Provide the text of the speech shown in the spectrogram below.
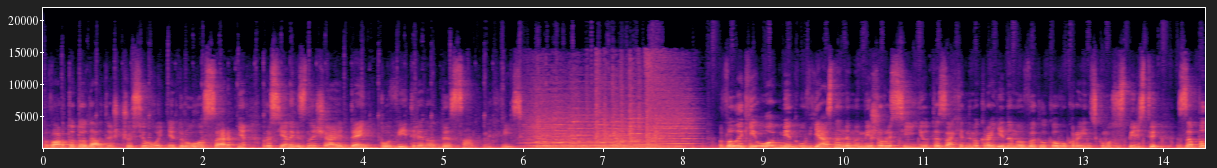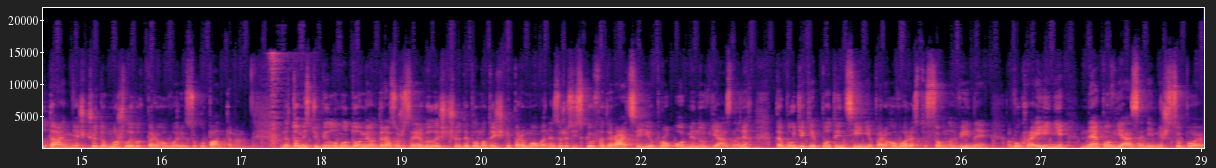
Варто додати, що сьогодні, 2 серпня, росіяни відзначають День повітряно-десантних військ. Великий обмін ув'язненими між Росією та західними країнами викликав в українському суспільстві запитання щодо можливих переговорів з окупантами. Натомість у Білому домі одразу ж заявили, що дипломатичні перемовини з Російською Федерацією про обмін ув'язнених та будь-які потенційні переговори стосовно війни в Україні не пов'язані між собою.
